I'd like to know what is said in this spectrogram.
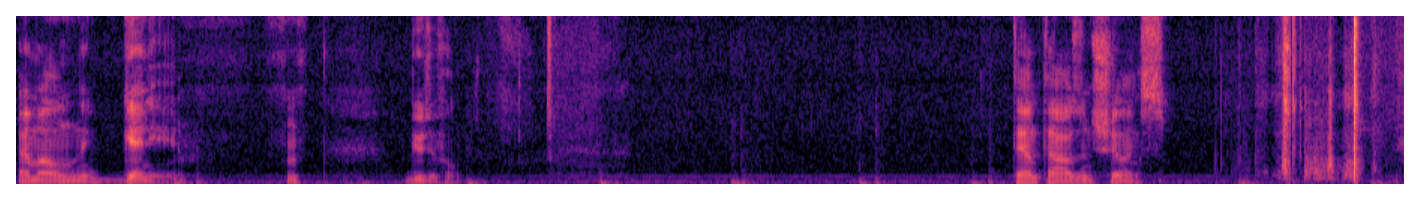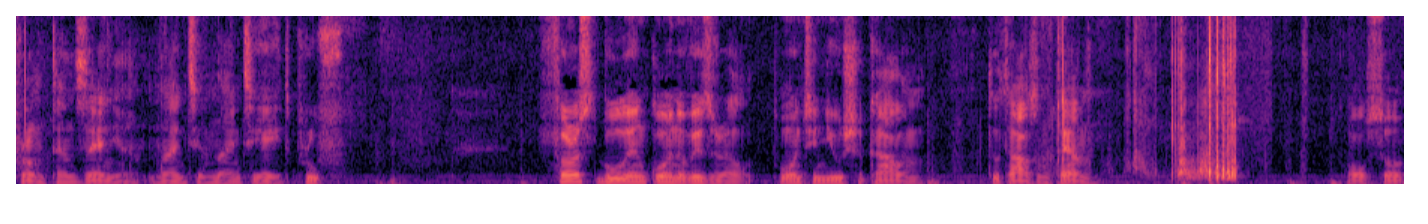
Emalangeni. Hmm. Beautiful. 10,000 shillings from Tanzania, 1998. Proof. First bullion coin of Israel, 20 new shekalim, 2010. Also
